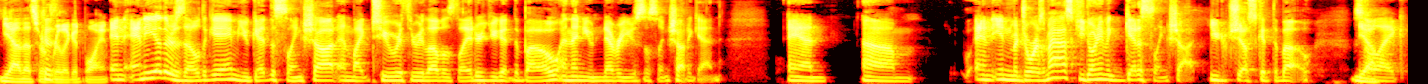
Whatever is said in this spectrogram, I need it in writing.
Yeah, that's a really good point. In any other Zelda game, you get the slingshot, and like two or three levels later, you get the bow, and then you never use the slingshot again. And um, and in Majora's Mask, you don't even get a slingshot; you just get the bow. So Yeah. like,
